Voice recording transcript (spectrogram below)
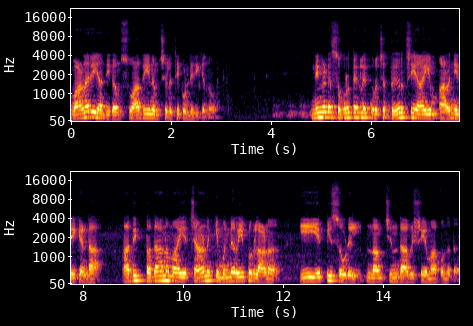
വളരെയധികം സ്വാധീനം ചെലുത്തിക്കൊണ്ടിരിക്കുന്നു. നിങ്ങളുടെ സുഹൃത്തുക്കളെക്കുറിച്ച് തീർച്ചയായും അറിഞ്ഞിരിക്കേണ്ട അതിപ്രധാനമായ ചാണക്യ മുന്നറിയിപ്പുകളാണ് ഈ എപ്പിസോഡിൽ നാം ചിന്താ വിഷയമാക്കുന്നത്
